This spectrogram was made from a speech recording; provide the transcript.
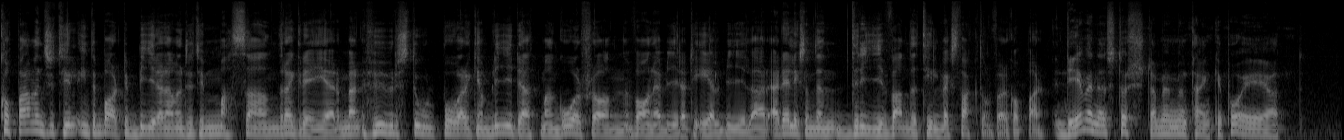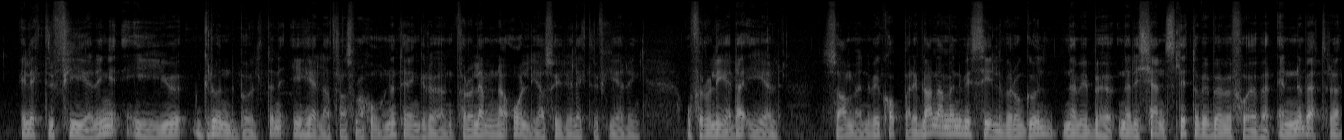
koppar används ju till, inte bara till bilar, det används till massa andra grejer. Men hur stor påverkan blir det att man går från vanliga bilar till elbilar? Är det liksom den drivande tillväxtfaktorn för koppar? Det är väl den största, men med tanke på är att elektrifiering är ju grundbulten i hela transformationen till en grön. För att lämna olja så är det elektrifiering och för att leda el så använder vi koppar. Ibland använder vi silver och guld när, vi när det är känsligt och vi behöver få över ännu bättre.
